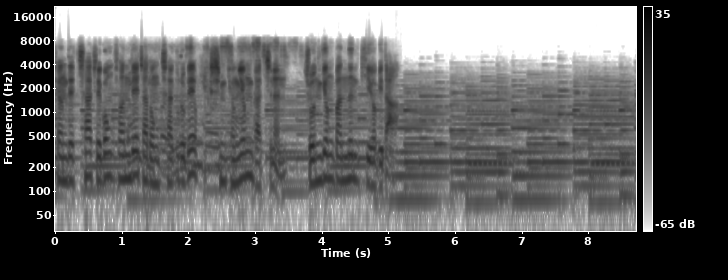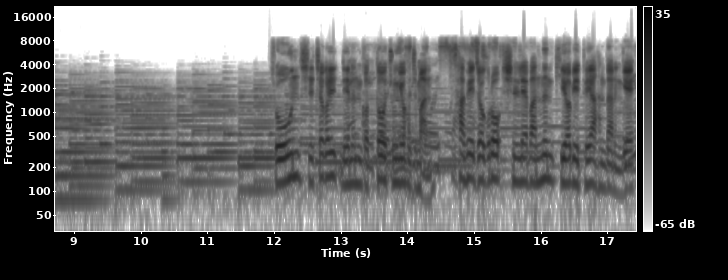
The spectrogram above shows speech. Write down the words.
현대차 제공 현대자동차 그룹의 핵심 경영 가치는 존경받는 기업이다. 좋은 실적을 내는 것도 중요하지만 사회적으로 신뢰받는 기업이 돼야 한다는 게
